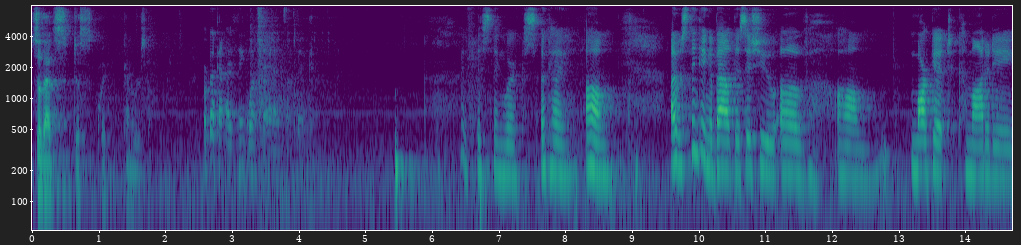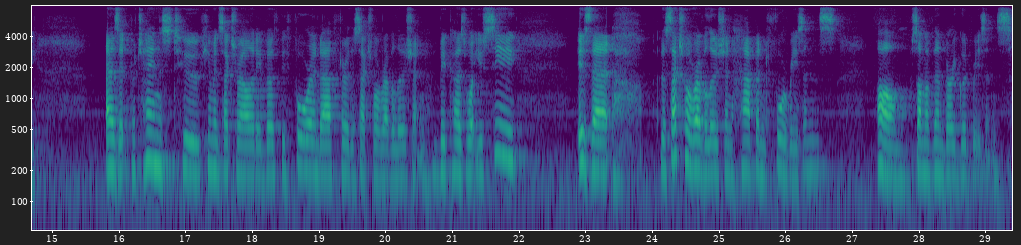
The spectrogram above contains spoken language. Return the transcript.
So that's just quick kind of response. Rebecca, I think wants to add something. If this thing works, okay. Um, I was thinking about this issue of um, market commodity as it pertains to human sexuality, both before and after the sexual revolution, because what you see is that the sexual revolution happened for reasons, um, some of them very good reasons.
